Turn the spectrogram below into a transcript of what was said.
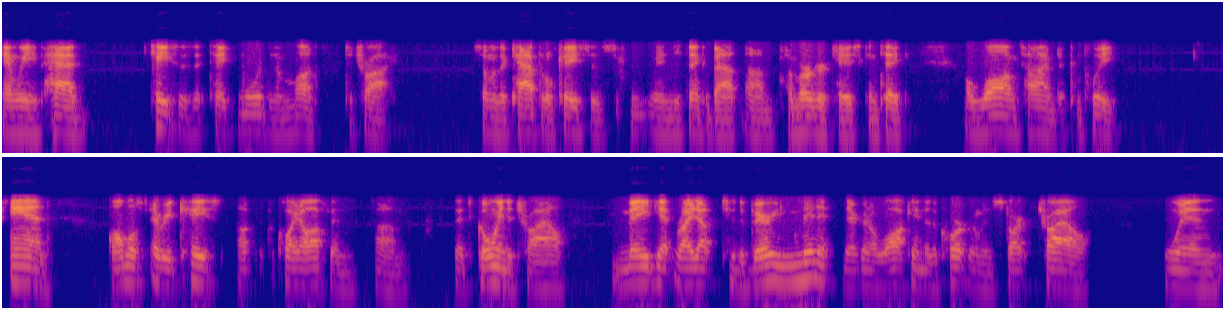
and we've had cases that take more than a month to try. Some of the capital cases, when you think about um, a murder case, can take a long time to complete. And almost every case, uh, quite often, um, that's going to trial may get right up to the very minute they're going to walk into the courtroom and start trial when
